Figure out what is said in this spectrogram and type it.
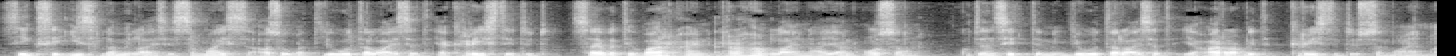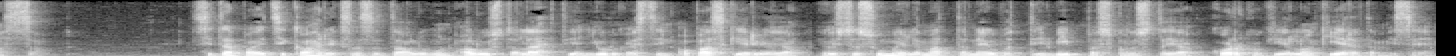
Siksi islamilaisissa maissa asuvat juutalaiset ja kristityt saivat jo varhain rahanlainaajan osan, kuten sitten juutalaiset ja arabit kristityssä maailmassa. Sitä paitsi 800-luvun alusta lähtien julkaistiin opaskirjoja, joissa sumeilematta neuvottiin vippaskonsteja korkokiellon kiertämiseen.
